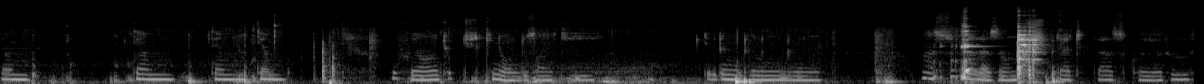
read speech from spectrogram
Dem. Dem. Dem. Dem. Of ya çok çirkin oldu sanki. Dıgırın dıgırın dıgırın. Ha, sular azalmış. Birazcık daha su koyuyoruz.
